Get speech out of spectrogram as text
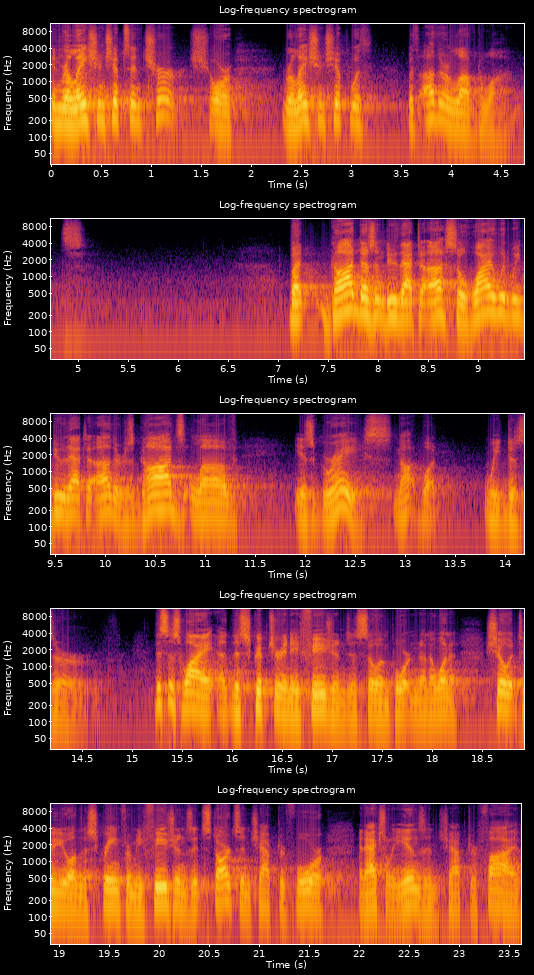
in relationships in church or relationship with, with other loved ones. But God doesn't do that to us, so why would we do that to others? God's love is grace, not what we deserve. This is why uh, the scripture in Ephesians is so important, and I want to show it to you on the screen from Ephesians. It starts in chapter 4 and actually ends in chapter 5.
